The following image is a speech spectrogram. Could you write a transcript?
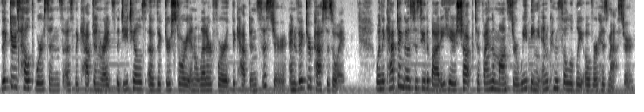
Victor's health worsens as the captain writes the details of Victor's story in a letter for the captain's sister, and Victor passes away. When the captain goes to see the body, he is shocked to find the monster weeping inconsolably over his master.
